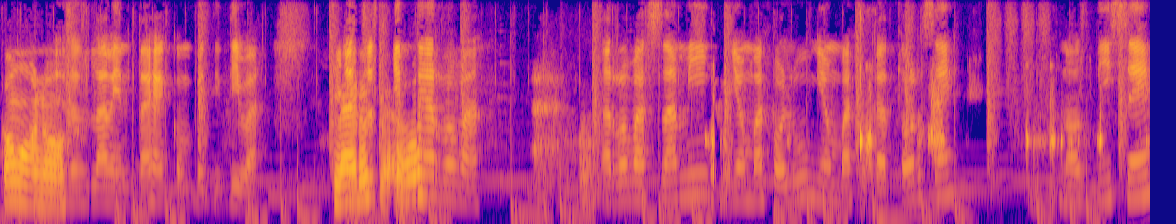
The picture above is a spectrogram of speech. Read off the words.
¿Cómo no? Esa es la ventaja competitiva. Claro, claro. arroba, arroba Sami-Lu-14 nos dice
